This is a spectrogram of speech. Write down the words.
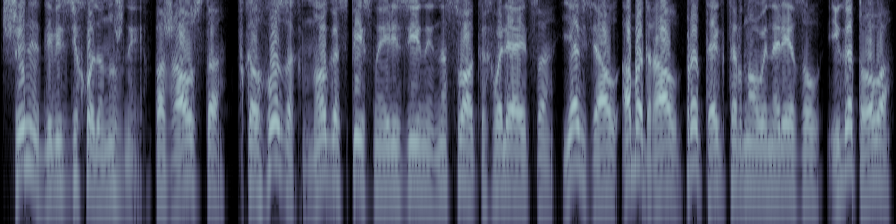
Шины для вездехода нужны? Пожалуйста. В колхозах много списанной резины, на свалках валяется. Я взял, ободрал, протектор новый нарезал и готово.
